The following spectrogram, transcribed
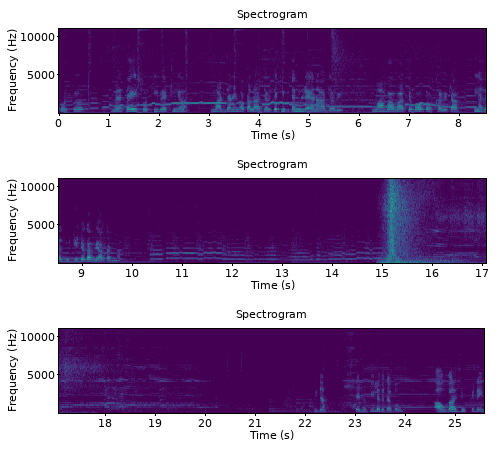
ਪੁੱਤ ਮੈਂ ਤਾਂ ਇਹ ਸੋਚੀ ਬੈਠੀ ਆ ਮਰ ਜਾਣੇ ਨੂੰ ਅਕਲ ਆ ਜਾਵੇ ਤੇ ਕੀ ਪਤਾ ਇਹਨੂੰ ਲੈਣ ਆ ਜਾਵੇ। ਮਾਂ ਬਾਬਾ ਤੇ ਬਹੁਤ ਔਖਾ ਬੇਟਾ ਧੀਆਂ ਦਾ ਦੂਜੀ ਜਗ੍ਹਾ ਵਿਆਹ ਕਰਨਾ। ਵੀਆ ਤੈਨੂੰ ਕੀ ਲੱਗਦਾ ਬਹੂ ਆਊਗਾ ਅੱਜ ਕਿ ਨਹੀਂ?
